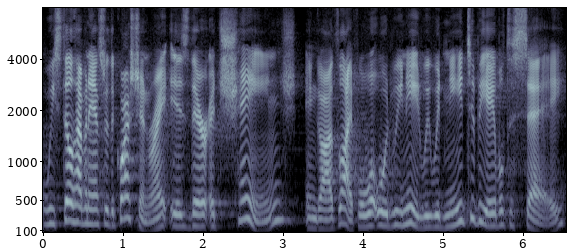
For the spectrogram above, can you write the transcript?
we still haven't answered the question, right? Is there a change in God's life? Well, what would we need? We would need to be able to say,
